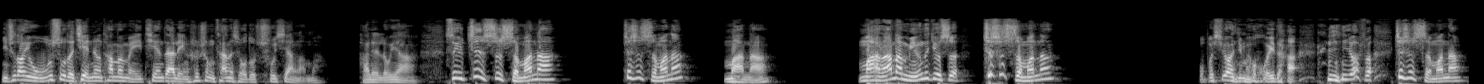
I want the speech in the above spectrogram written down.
你知道有无数的见证，他们每一天在领受圣餐的时候都出现了吗？哈利路亚！所以这是什么呢？这是什么呢？玛拿，玛拿的名字就是这是什么呢？我不需要你们回答，你要说这是什么呢？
